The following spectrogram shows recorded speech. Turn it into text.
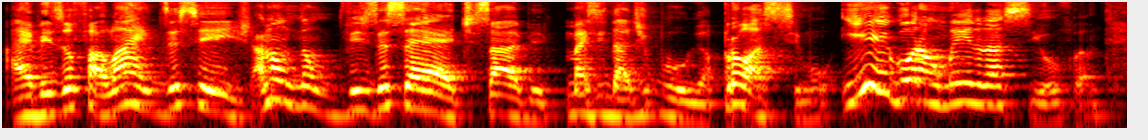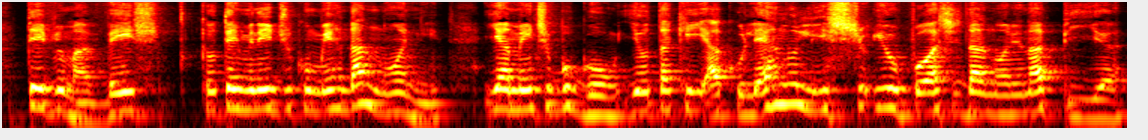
Aí às vezes eu falo, ai, 16. Ah, não, não, fiz 17, sabe? Mas idade buga. Próximo, Igor Almeida da Silva. Teve uma vez que eu terminei de comer Danone e a mente bugou e eu taquei a colher no lixo e o pote de Danone na pia.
